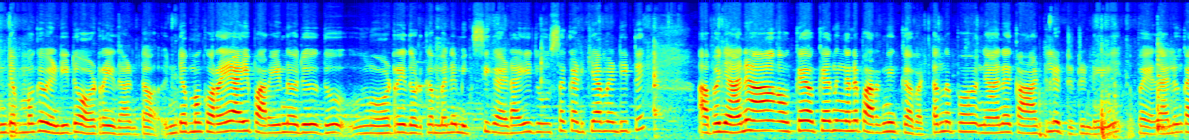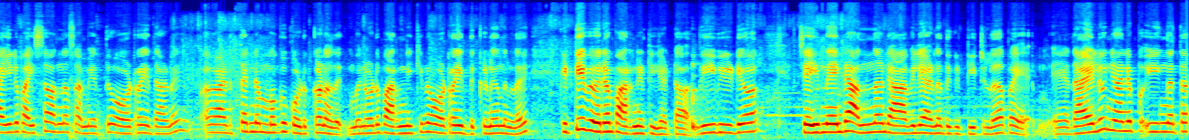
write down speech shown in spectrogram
എന്റെ അമ്മയ്ക്ക് വേണ്ടിയിട്ട് ഓർഡർ ചെയ്താണ് കേട്ടോ എന്റെ അമ്മ കുറേ ആയി പറയുന്ന ഒരു ഇത് ഓർഡർ ചെയ്ത് കൊടുക്കാം അമ്മേന്റെ മിക്സി കേടായി. ജ്യൂസൊക്കെ അടിക്കാൻ വേണ്ടിയിട്ട്. അപ്പോൾ ഞാൻ ആ ഓക്കെ ഓക്കെ എന്നിങ്ങനെ പറഞ്ഞു നിൽക്കുക പെട്ടെന്ന് ഇപ്പോൾ ഞാൻ കാട്ടിലിട്ടിട്ടുണ്ടെങ്കിൽ അപ്പോൾ ഏതായാലും കയ്യിൽ പൈസ വന്ന സമയത്ത് ഓർഡർ ചെയ്താണ്. അടുത്ത് തന്നെ അമ്മയ്ക്ക് കൊടുക്കണത്. ഉമ്മനോട് പറഞ്ഞിരിക്കണ ഓർഡർ ചെയ്തിക്കണെന്നുള്ളത് കിട്ടിയ വിവരം പറഞ്ഞിട്ടില്ല കേട്ടോ ഇത് ഈ വീഡിയോ ചെയ്യുന്നതിന്റെ അന്ന് രാവിലെയാണ് ഇത് കിട്ടിയിട്ടുള്ളത്. അപ്പോൾ ഏതായാലും ഞാനിപ്പോൾ ഇങ്ങനത്തെ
